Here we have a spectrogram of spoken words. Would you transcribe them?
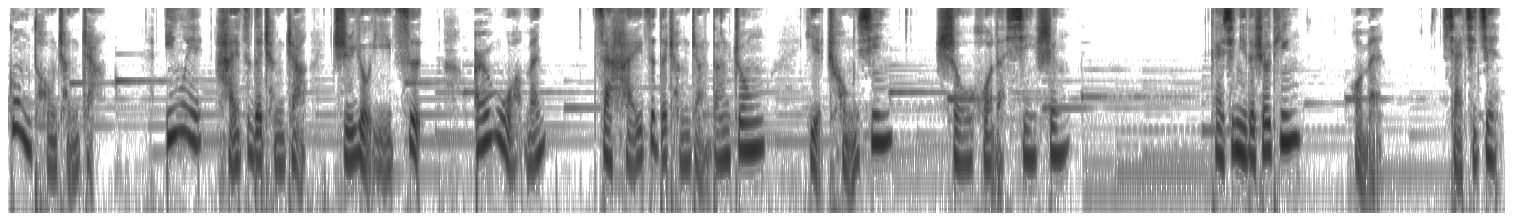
共同成长，因为孩子的成长只有一次，而我们，在孩子的成长当中也重新收获了新生。感谢你的收听，我们下期见。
